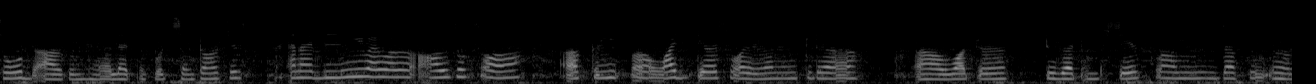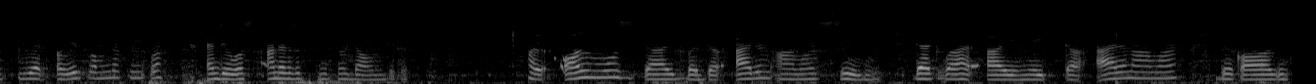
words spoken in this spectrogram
so dark in here. Let me put some torches. And I believe I also saw a creeper right there, so I ran into the uh, water to get safe from the uh, to get away from the creeper and there was another creeper down there I almost died but the iron armor saved me. That's why I made the iron armor because if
